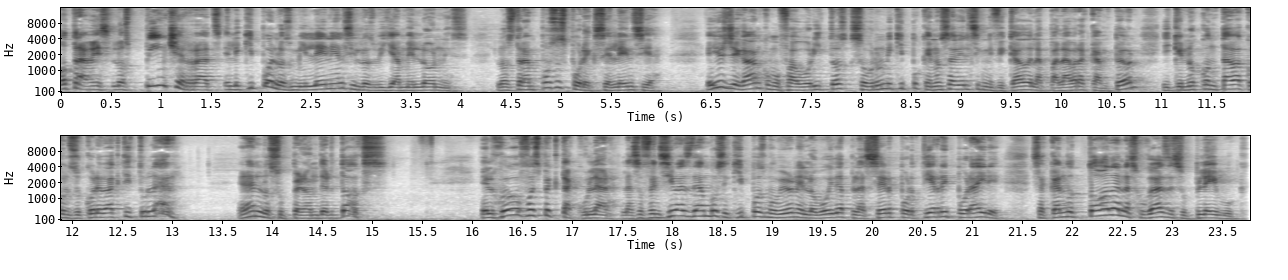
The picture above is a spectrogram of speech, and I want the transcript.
otra vez, los pinches Rats, el equipo de los Millennials y los Villamelones. Los tramposos por excelencia. Ellos llegaban como favoritos sobre un equipo que no sabía el significado de la palabra campeón y que no contaba con su coreback titular. Eran los Super Underdogs. El juego fue espectacular. Las ofensivas de ambos equipos movieron el ovoide a placer por tierra y por aire, sacando todas las jugadas de su playbook.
